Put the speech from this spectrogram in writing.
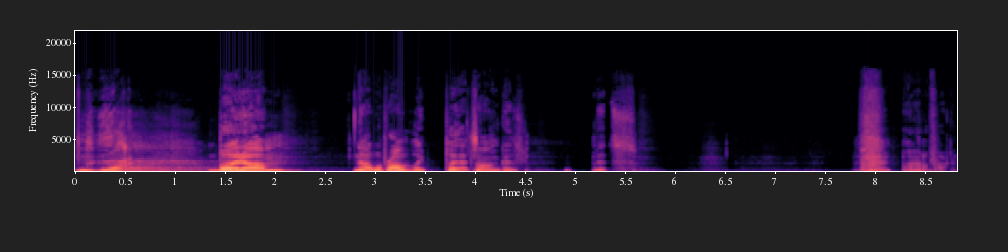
but um, no, we'll probably play that song because it's I don't fucking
